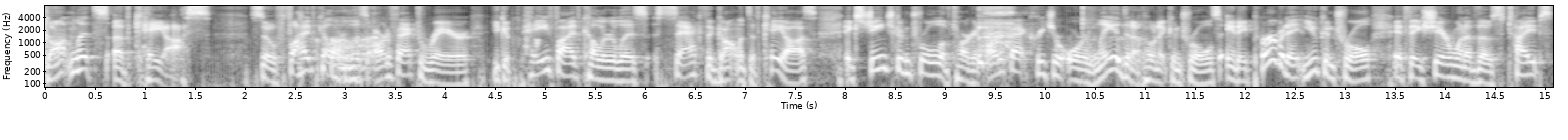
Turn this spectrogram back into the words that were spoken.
Gauntlets of Chaos. So, five colorless artifact rare. You could pay five colorless, sack the Gauntlets of Chaos, exchange control of target artifact, creature, or land an opponent controls, and a permanent you control if they share one of those types.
